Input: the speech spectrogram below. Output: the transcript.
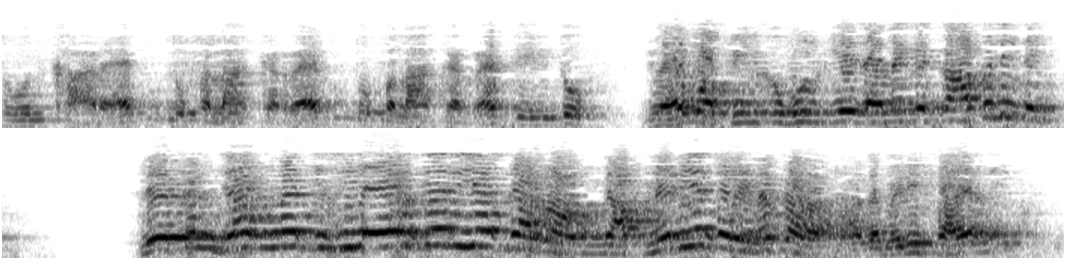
سود کھا رہا ہے، تو تو فلاں کر رہا ہے، تو تو فلاں کر رہا ہے، تیری تو جو ہے وہ اپیل قبول کیے جانے کے قابل ہی نہیں۔ لیکن جب میں کسی اور کے لیے کر رہا ہوں، میں اپنے لیے تو نہیں نہ کر رہا تھا میری فائل نہیں کھلی۔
